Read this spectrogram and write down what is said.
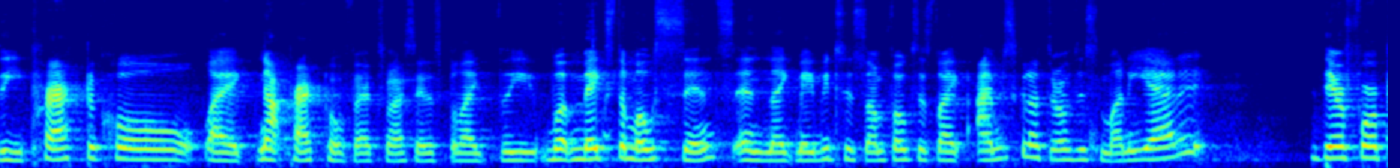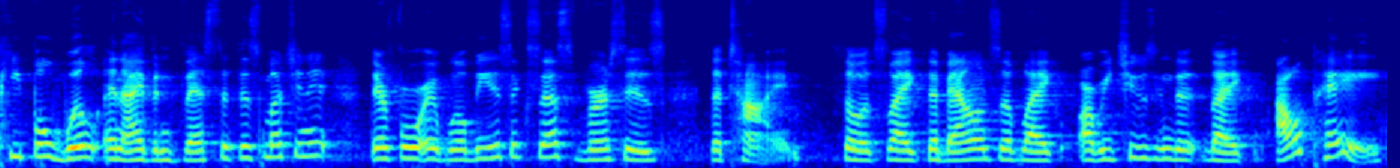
the practical like not practical effects when I say this, but like the what makes the most sense, and like maybe to some folks it's like I'm just gonna throw this money at it. Therefore, people will, and I've invested this much in it. Therefore, it will be a success versus the time. So it's like the balance of like, are we choosing the like? I'll pay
